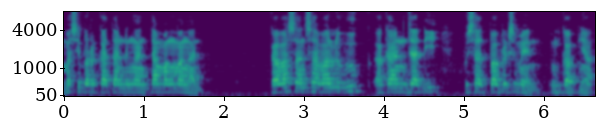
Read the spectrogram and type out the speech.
masih berkaitan dengan tambang mangan. Kawasan Sawah Lubuk akan jadi pusat pabrik semen, ungkapnya.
